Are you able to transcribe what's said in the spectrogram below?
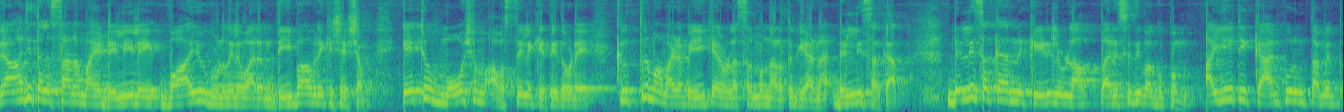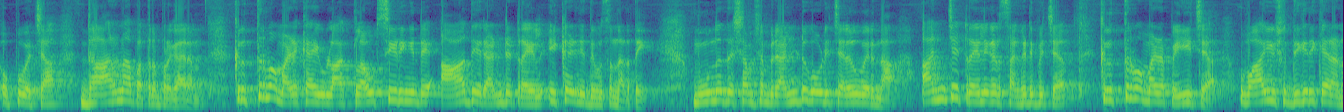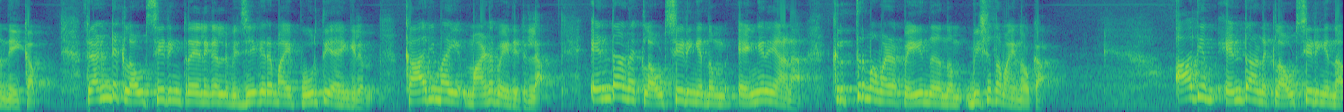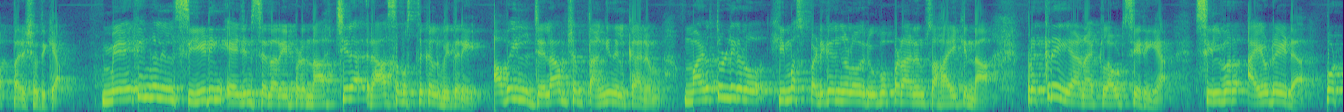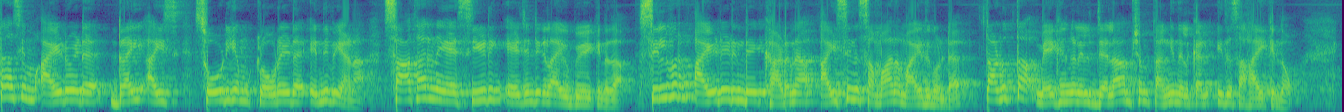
രാജ്യതലസ്ഥാനമായ ഡൽഹിയിലെ വായു ഗുണനിലവാരം ദീപാവലിക്ക് ശേഷം ഏറ്റവും മോശം അവസ്ഥയിലേക്ക് എത്തിയതോടെ കൃത്രിമ മഴ പെയ്യിക്കാനുള്ള ശ്രമം നടത്തുകയാണ് ഡൽഹി സർക്കാർ. ഡൽഹി സർക്കാരിന് കീഴിലുള്ള പരിസ്ഥിതി വകുപ്പും ഐ ഐ ടി കാൻപൂറും തമ്മിൽ ഒപ്പുവെച്ച ധാരണാപത്രം പ്രകാരം കൃത്രിമ മഴയ്ക്കായുള്ള ക്ലൗഡ് സീഡിംഗിന്റെ ആദ്യ രണ്ട് ട്രയൽ ഇക്കഴിഞ്ഞ ദിവസം നടത്തി. മൂന്ന് ദശാംശം രണ്ട് കോടി ചെലവ് വരുന്ന അഞ്ച് ട്രയലുകൾ സംഘടിപ്പിച്ച് കൃത്രിമ മഴ പെയ്യിച്ച് വായു ശുദ്ധീകരിക്കാനാണ് നീക്കം. രണ്ട് ക്ലൗഡ് സീഡിംഗ് ട്രയലുകൾ വിജയകരമായി പൂർത്തിയായെങ്കിലും കാര്യമായി മഴ പെയ്തിട്ടില്ല. എന്താണ് ക്ലൗഡ് സീഡിംഗ് എന്നും എങ്ങനെയാണ് കൃത്രിമ മഴ പെയ്യുന്നതെന്നും വിശദമായി നോക്കാം. ആദ്യം എന്താണ് ക്ലൗഡ് സീഡിംഗ് എന്ന് പരിശോധിക്കാം. മേഘങ്ങളിൽ സീഡിംഗ് ഏജൻസ് എന്നറിയപ്പെടുന്ന ചില രാസവസ്തുക്കൾ വിതറി അവയിൽ ജലാംശം തങ്ങി നിൽക്കാനും മഴത്തുള്ളികളോ ഹിമസ്ഫടികങ്ങളോ രൂപപ്പെടാനും സഹായിക്കുന്ന പ്രക്രിയയാണ് cloud seeding silver iodide potassium iodide dry ice sodium chloride എന്നിവയാണ് സാധാരണയായി സീഡിംഗ് ഏജന്റുകളായി ഉപയോഗിക്കുന്നത്. സിൽവർ അയോഡൈഡിന്റെ ഘടന ഐസിന് സമാനമായതുകൊണ്ട് തണുത്ത മേഘങ്ങളിൽ ജലാംശം തങ്ങി നിൽക്കാൻ ഇത് സഹായിക്കുന്നു.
